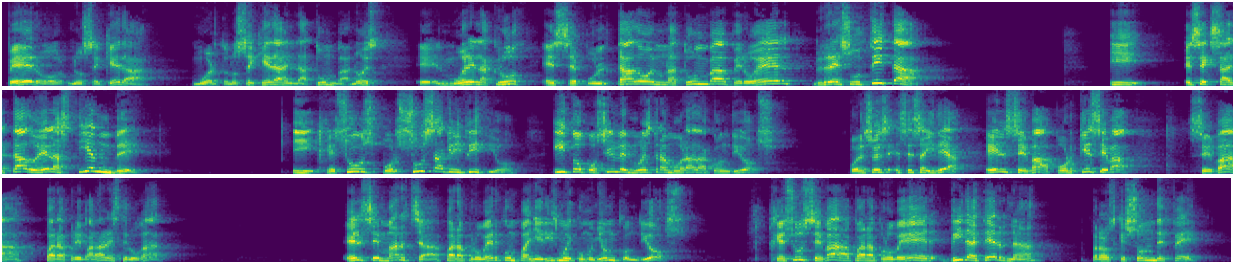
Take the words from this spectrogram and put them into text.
Pero no se queda muerto, no se queda en la tumba, no es él muere en la cruz, es sepultado en una tumba, pero él resucita. Y es exaltado, él asciende. Y Jesús, por su sacrificio, hizo posible nuestra morada con Dios. Por eso es, esa idea. Él se va. ¿Por qué se va? Se va para preparar este lugar. Él se marcha para proveer compañerismo y comunión con Dios. Jesús se va para proveer vida eterna para los que son de fe.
